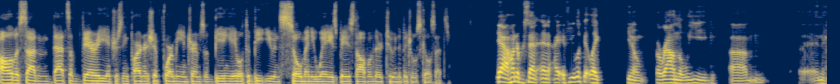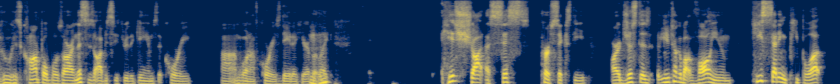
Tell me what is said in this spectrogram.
all of a sudden that's a very interesting partnership for me in terms of being able to beat you in so many ways based off of their two individual skill sets. Yeah, 100%. And if you look at like, you know, around the league, um, and who his comparables are, and this is obviously through the games that Corey. Uh, I'm going off Corey's data here, but mm-hmm. like his shot assists per 60 are just as you talk about volume he's setting people up,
